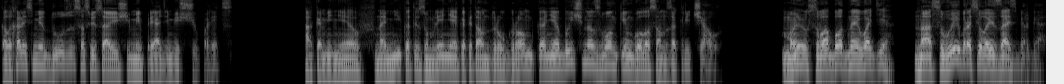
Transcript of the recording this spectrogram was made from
колыхались медузы со свисающими прядями щупалец. Окаменев, на миг от изумления капитан вдруг громко, необычно звонким голосом закричал. «Мы в свободной воде! Нас выбросило из айсберга!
